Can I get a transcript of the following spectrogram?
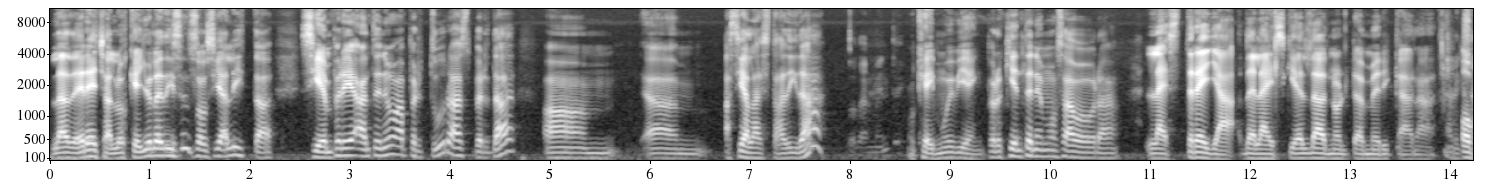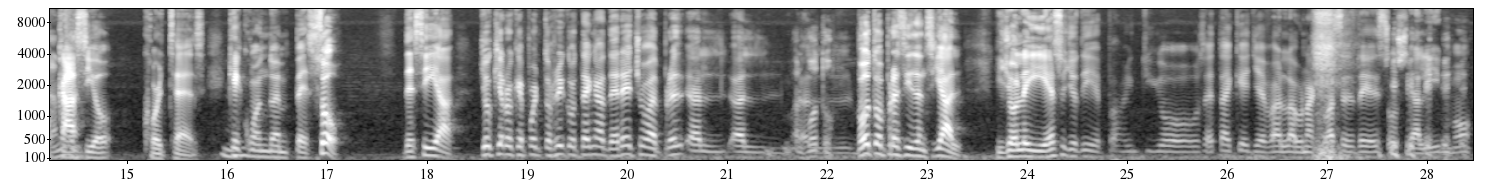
la derecha, los que ellos le dicen socialistas, siempre han tenido aperturas, ¿verdad? Um, um, hacia la estadidad. Totalmente. Ok, muy bien. Pero ¿quién tenemos ahora? La estrella de la izquierda norteamericana, Alexandria. Ocasio Cortés, que cuando empezó decía, yo quiero que Puerto Rico tenga derecho al, pre- al- al- Al voto. voto presidencial. Y yo leí eso y yo dije, ay Dios, esta hay que llevarla a una clase de socialismo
